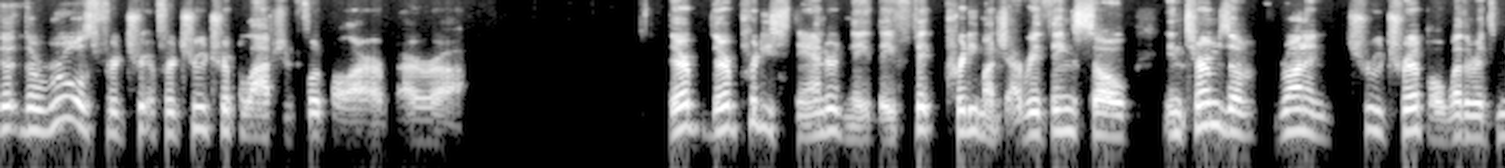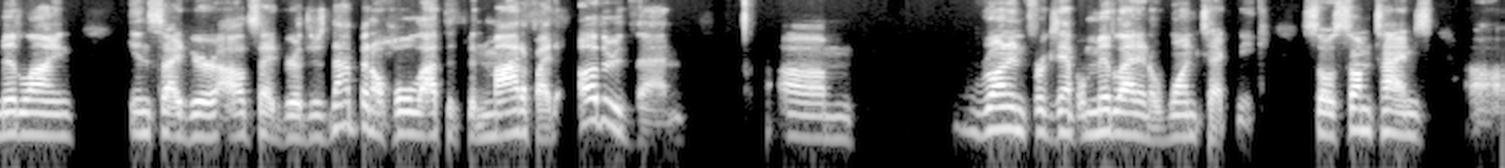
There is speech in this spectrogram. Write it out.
the the rules for tri- for true triple option football are are uh, they're they're pretty standard and they they fit pretty much everything. So in terms of running true triple, whether it's midline, inside veer, outside veer, there's not been a whole lot that's been modified other than um, running, for example, midline in a one technique. So sometimes uh,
